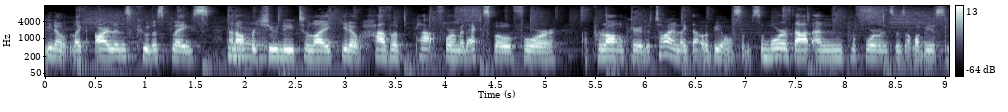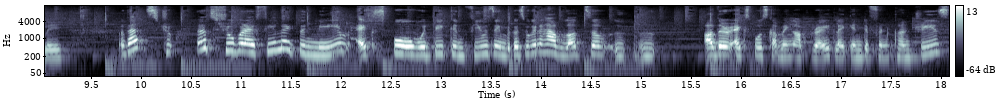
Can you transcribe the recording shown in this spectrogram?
you know, like Ireland's coolest place an mm. opportunity to like, you know, have a platform at Expo for a prolonged period of time, like that would be awesome. So more of that and performances, obviously. That's true. That's true. But I feel like the name Expo would be confusing because we're gonna have lots of other expos coming up, right? Like in different countries.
